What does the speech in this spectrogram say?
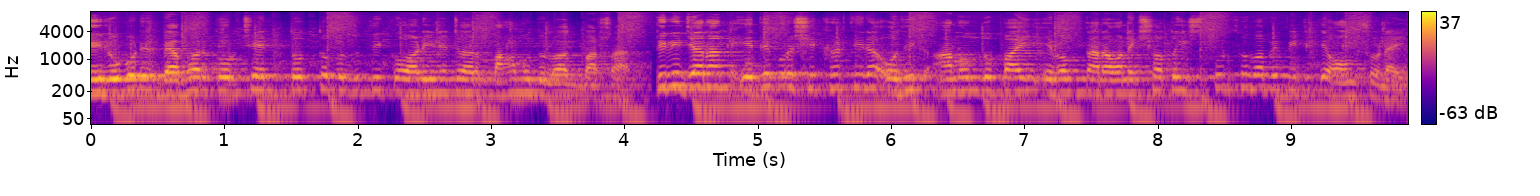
এই রোবটের ব্যবহার করছেন তথ্য প্রযুক্তি কোঅর্ডিনেটর মাহমুদুল হক বাসার। তিনি জানান, এতে করে শিক্ষার্থীরা অধিক আনন্দ পায় এবং তারা অনেক স্বতঃস্ফূর্তভাবে পিটিতে অংশ নেয়।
